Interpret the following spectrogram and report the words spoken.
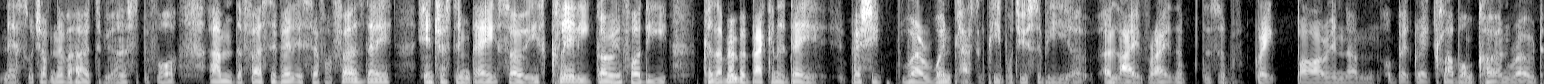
Nest, which I've never heard, to be honest, before. Um, the first event is set for Thursday. Interesting day. So he's clearly going for the, because I remember back in the day, especially where when Plastic People used to be uh, alive, right? The, there's a great bar in um a great club on Curtain Road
